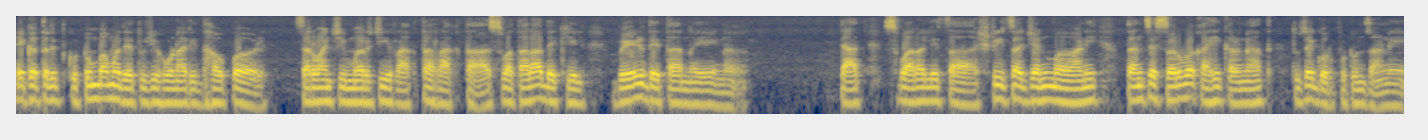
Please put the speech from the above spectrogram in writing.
एकत्रित कुटुंबामध्ये तुझी होणारी धावपळ सर्वांची मर्जी राखता राखता स्वतःला देखील वेळ देता न येणं. त्यात स्वारलीचा श्रीचा जन्म आणि त्यांचे सर्व काही करण्यात तुझे गुरफुटून जाणे.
